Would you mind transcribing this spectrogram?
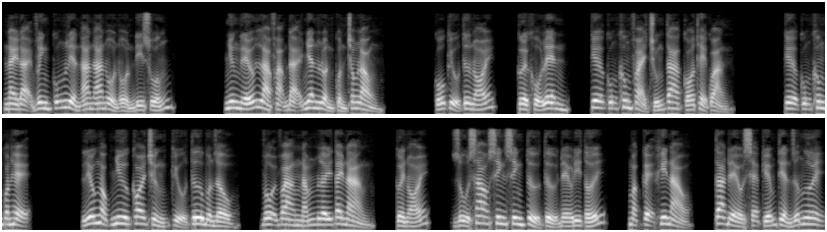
này đại vinh cũng liền an an ổn ổn đi xuống. Nhưng nếu là phạm đại nhân luẩn quẩn trong lòng, cố cửu tư nói, cười khổ lên, kia cũng không phải chúng ta có thể quản. Kia cũng không quan hệ. Liễu Ngọc Như coi chừng cửu tư buồn rầu, vội vàng nắm lấy tay nàng, cười nói, dù sao sinh sinh tử tử đều đi tới, mặc kệ khi nào, ta đều sẽ kiếm tiền giữa ngươi.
